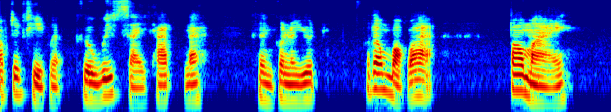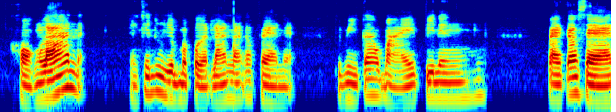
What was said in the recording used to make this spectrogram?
objective คือวิสัยทัศน์นะคือกลยุทธ์ ก็ต้องบอกว่าเป้าหมายของร้าน อย่างเช่นคุณจะมาเปิดร้านร้านกาแฟเนี่ย จะมีเป้าหมายปีหนึ่งแปดเก้าแสน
